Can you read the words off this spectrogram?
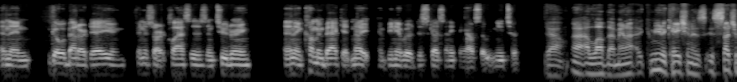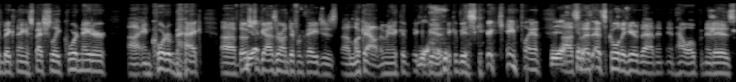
and then go about our day and finish our classes and tutoring, and then coming back at night and being able to discuss anything else that we need to. Yeah, I love that, man. I, communication is is such a big thing, especially coordinator uh, and quarterback. Uh, if those two guys are on different pages, uh, look out. I mean, it could it could yeah. be a, it could be a scary game plan. Yeah. Uh, so that's, that's cool to hear that and, and how open it is.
